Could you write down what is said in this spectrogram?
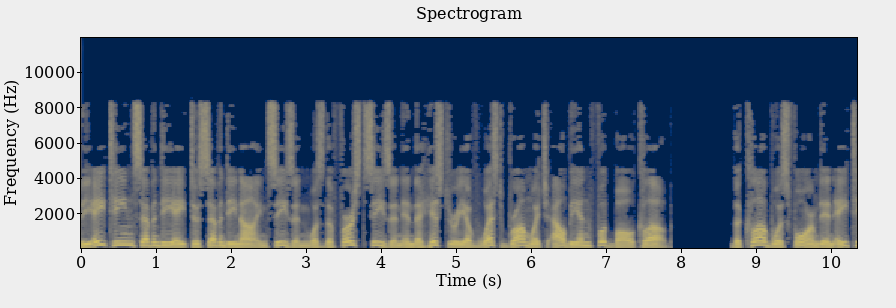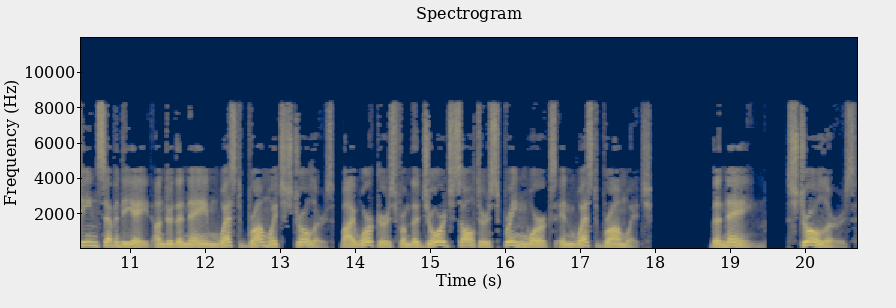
The 1878–79 season was the first season in the history of West Bromwich Albion Football Club. The club was formed in 1878 under the name West Bromwich Strollers, by workers from the George Salters Spring Works in West Bromwich. The name, Strollers,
